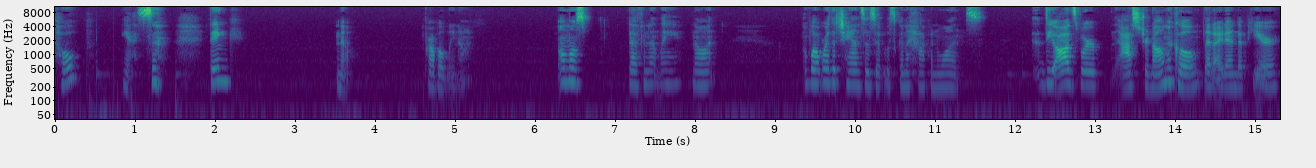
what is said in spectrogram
Hope? Yes. Think? No. Probably not. Almost definitely not. What were the chances it was going to happen once? The odds were astronomical that I'd end up here.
